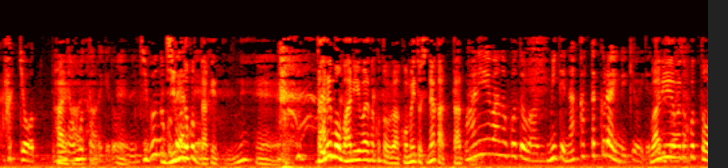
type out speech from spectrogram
発狂ってみんな思ったんだけど、はいはいはいええ自分のこと自分のことだけっていうね。ええ。誰もワリエワのことはコメントしなかったっていう。ワリエワのことは見てなかったくらいの勢いでワリエワのこトと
